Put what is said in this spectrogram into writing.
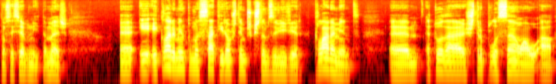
não sei se é bonita, mas uh, é, é, claramente uma sátira aos tempos que estamos a viver, claramente. Uh, a toda a extrapolação, ao,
